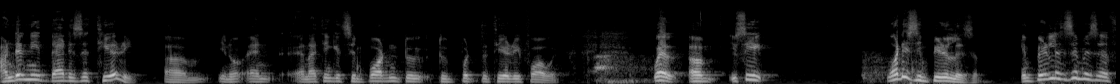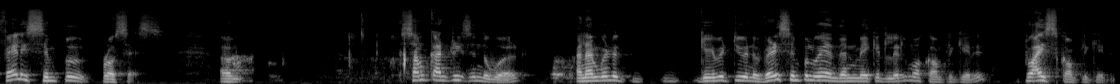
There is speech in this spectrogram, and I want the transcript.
underneath that is a theory, um, you know, and and I think it's important to to put the theory forward. Well, um, you see, what is imperialism? imperialism is a fairly simple process. Um, some countries in the world, and I'm going to give it to you in a very simple way and then make it a little more complicated, twice complicated.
